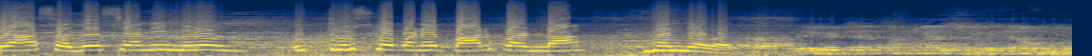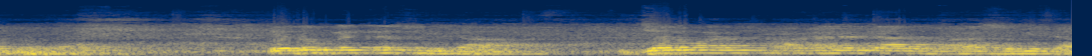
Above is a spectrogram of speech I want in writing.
या सदस्यांनी मिळून उत्कृष्टपणे पार पाडला. धन्यवाद. रेल्वेच्या चांगल्या सुविधा उपलब्ध होत एरोप्लेनच्या सुविधा जलवायू मार्गाने तयार होणाऱ्या सुविधा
